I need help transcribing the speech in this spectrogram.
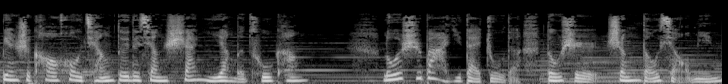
便是靠后墙堆得像山一样的粗糠。罗师坝一带住的都是升斗小民，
